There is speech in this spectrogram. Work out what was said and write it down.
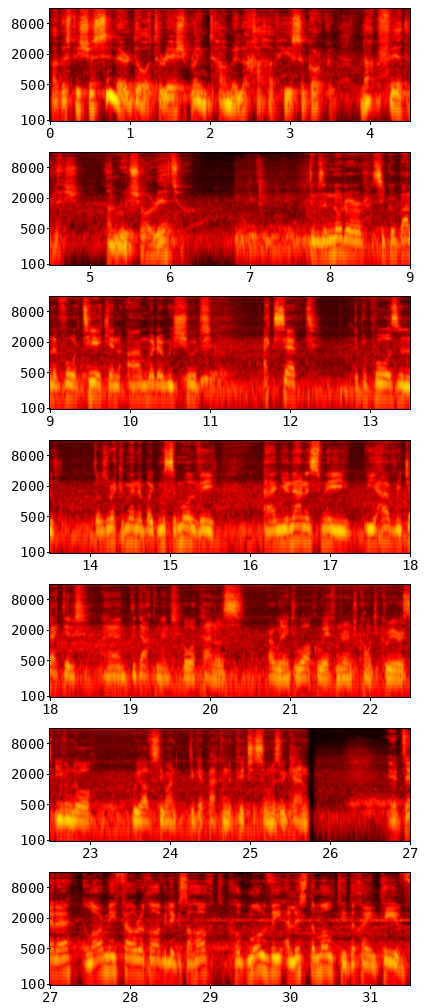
Agus bhí se siir dó tar rééis brein tamí le chachah hí a gorca nach féidir leis an rud seo réiteach. There was another secret ballot vote taken on whether we should accept the proposal that was recommended by Mr Mulvey and unanimously we have rejected um, the document. Both panels are willing to walk away from their inter-county careers even though we obviously want to get back on the pitch as soon as we can. Er deire alarmí fára gáhílegus a hocht thug mulhí a lista moltúltaí do chuin taobh.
